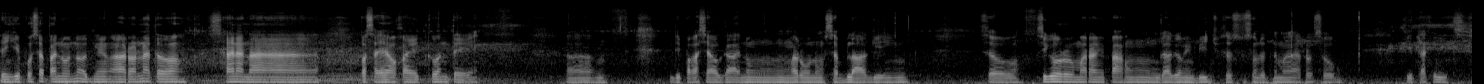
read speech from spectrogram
thank you po sa panonood ngayong araw na to. Sana na pasaya kahit konti. Um, hindi pa kasi ako gaanong marunong sa vlogging. So, siguro marami pa akong gagawing video sa susunod na mga araw. So, kita kits.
